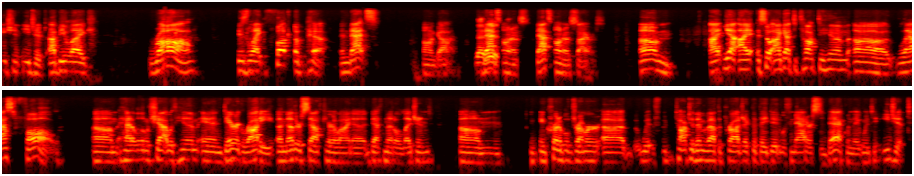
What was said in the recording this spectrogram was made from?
ancient Egypt. I'd be like, Ra is like fuck Apep, and that's on God. That that's is. on that's on Osiris. Um, I yeah I so I got to talk to him uh last fall. Um, had a little chat with him and Derek Roddy, another South Carolina death metal legend. Um, incredible drummer. Uh, with talked to them about the project that they did with Nader Sadek when they went to Egypt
